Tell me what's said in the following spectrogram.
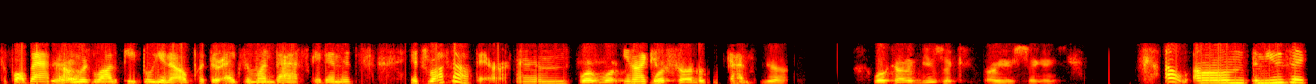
to fall back Yeah. on. Whereas a lot of people, you know, put their eggs in one basket, and it's it's rough out there. And What what you know, I can. what kind of God. yeah? What kind of music are you singing? Oh, um, the music,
